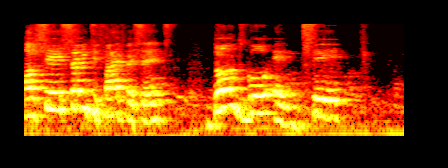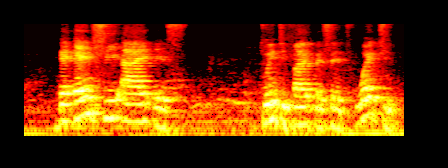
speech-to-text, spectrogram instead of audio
of say 75%, don't go and say the NCI is 25% waiting.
